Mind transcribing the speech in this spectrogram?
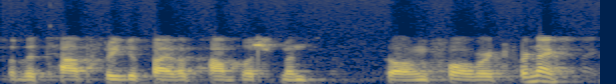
for the top three to five accomplishments going forward for next week?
